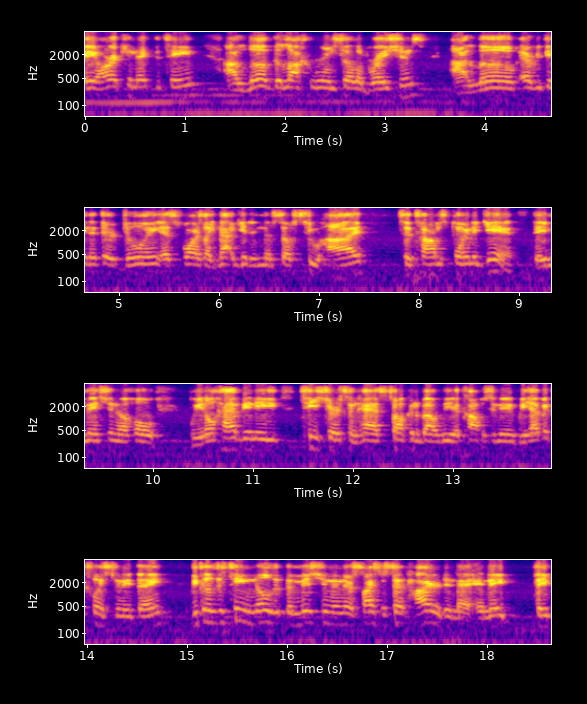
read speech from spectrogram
They are a connected team. I love the locker room celebrations. I love everything that they're doing as far as like not getting themselves too high. To Tom's point again, they mentioned a whole we don't have any t-shirts and hats talking about we accomplished anything. We haven't clinched anything because this team knows that the mission and their sights are set higher than that, and they they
